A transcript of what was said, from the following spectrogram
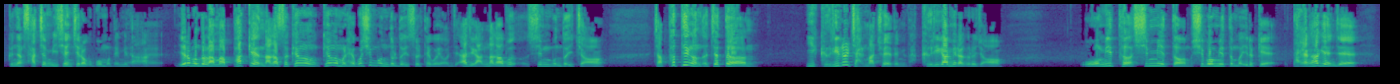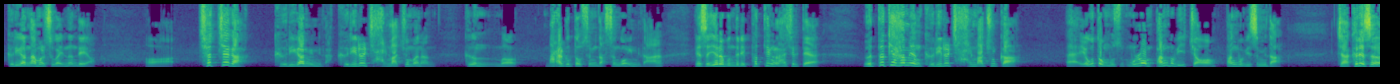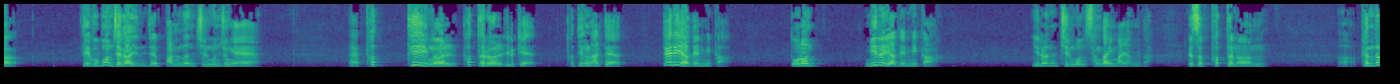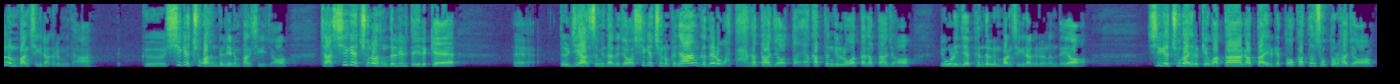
예, 그냥 4.2cm라고 보면 됩니다. 예, 여러분들 아마 밖에 나가서 경험, 경험을 해보신 분들도 있을 테고요. 이제 아직 안 나가보신 분도 있죠. 자, 퍼팅은 어쨌든 이 거리를 잘 맞춰야 됩니다. 거리감이라 그러죠. 5m, 10m, 15m 뭐 이렇게 다양하게 이제 거리가 남을 수가 있는데요. 어, 첫째가 거리감입니다. 거리를 잘 맞추면은 그건 뭐 말할 것도 없습니다. 성공입니다. 그래서 여러분들이 퍼팅을 하실 때 어떻게 하면 거리를 잘 맞출까? 예, 이것도 무슨- 물론 방법이 있죠. 방법이 있습니다. 자, 그래서 대부분 제가 이제 받는 질문 중에 예, 퍼팅을 퍼트를 이렇게 퍼팅을 할 때 때려야 됩니까? 또는 밀어야 됩니까? 이런 질문 상당히 많이 합니다. 그래서 퍼트는 어, 펜들럼 방식이라 그럽니다. 그 시계 추가 흔들리는 방식이죠. 자, 시계추는 흔들릴 때 이렇게 예, 떨지 않습니다. 그죠? 시계추는 그냥 그대로 왔다 갔다 하죠. 똑같은 길로 왔다 갔다 하죠. 이걸 이제 펜들럼 방식이라 그러는데요. 시계추가 이렇게 왔다 갔다 이렇게 똑같은 속도로 하죠.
